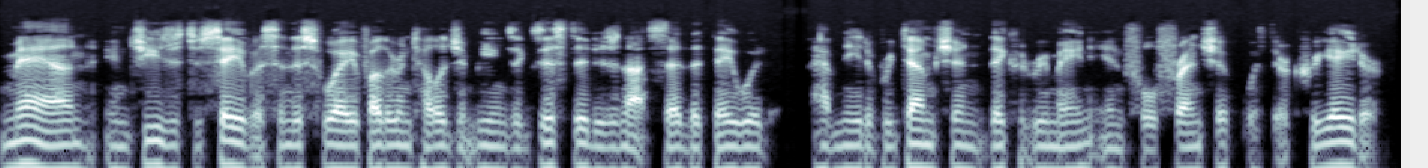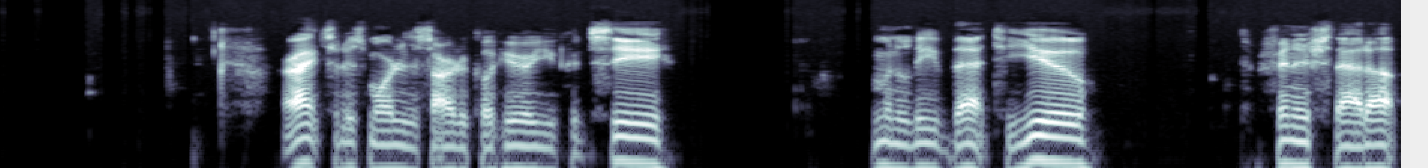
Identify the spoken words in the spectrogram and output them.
man in Jesus to save us. In this way, if other intelligent beings existed, it is not said that they would have need of redemption. They could remain in full friendship with their Creator. All right, so there's more to this article here you could see. I'm going to leave that to you to finish that up.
